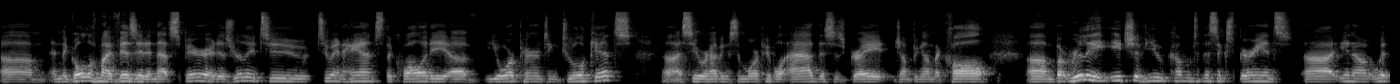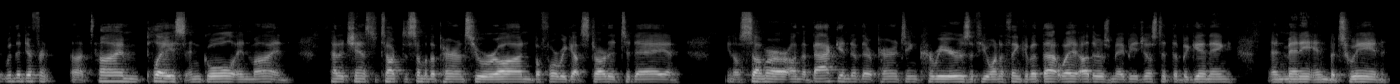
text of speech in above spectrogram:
um, and the goal of my visit in that spirit is really to to enhance the quality of your parenting toolkits. Uh, I see we're having some more people add. This is great, jumping on the call. Um, but really, each of you come to this experience, uh, you know, with with a different uh, time, place, and goal in mind. Had a chance to talk to some of the parents who were on before we got started today, and you know, some are on the back end of their parenting careers, if you want to think of it that way. Others maybe just at the beginning, and many in between.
